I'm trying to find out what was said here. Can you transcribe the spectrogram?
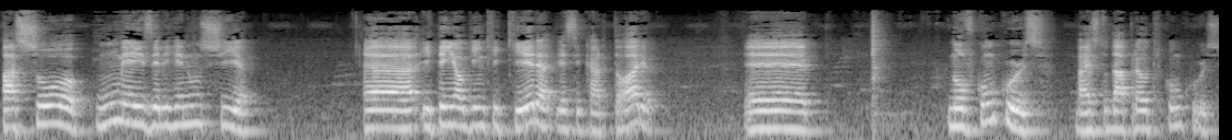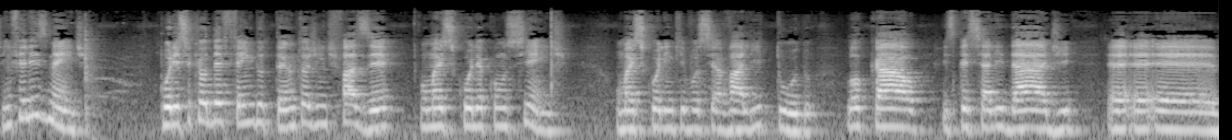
passou um mês, ele renuncia, uh, e tem alguém que queira esse cartório, é, novo concurso, vai estudar para outro concurso. Infelizmente, por isso que eu defendo tanto a gente fazer uma escolha consciente, uma escolha em que você avalie tudo, local, especialidade, é, é, é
